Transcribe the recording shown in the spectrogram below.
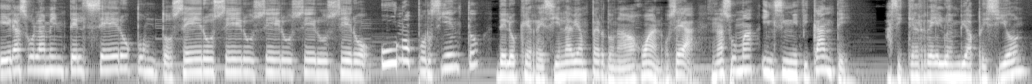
era solamente el 0.0000001% de lo que recién le habían perdonado a Juan. O sea, una suma insignificante. Así que el rey lo envió a prisión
